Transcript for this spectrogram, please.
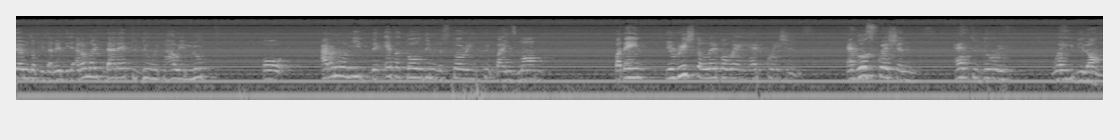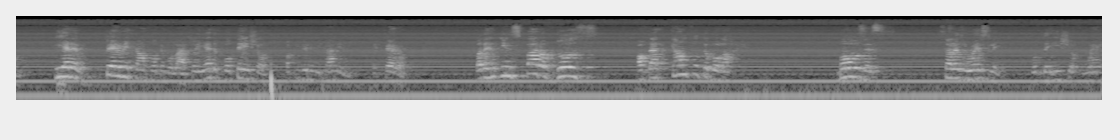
terms of his identity. I don't know if that had to do with how he looked, or I don't know if they ever told him the story by his mom. But then he reached a level where he had questions. And those questions had to do with where he belonged. He had a very comfortable life, so he had the potential of even becoming a pharaoh. But then in spite of those of that comfortable life, Moses started wrestling with the issue of where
